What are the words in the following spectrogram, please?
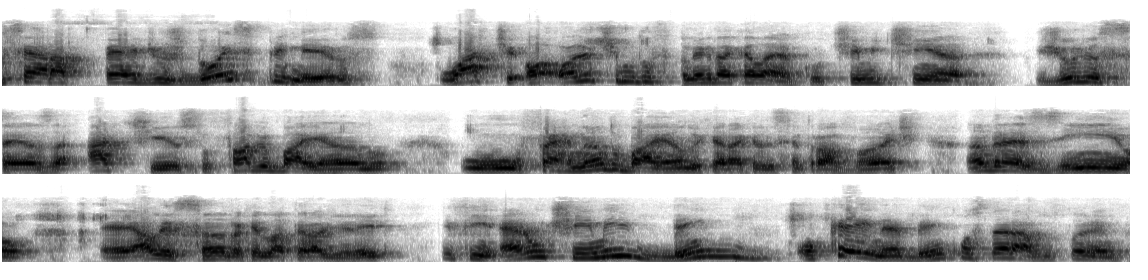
Ceará perde os dois primeiros. O Ati... Olha o time do Flamengo daquela época. O time tinha Júlio César, Atiço, Fábio Baiano, o Fernando Baiano, que era aquele centroavante, Andrezinho, é, Alessandro, aquele lateral direito. Enfim, era um time bem ok, né? Bem considerável do Flamengo.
